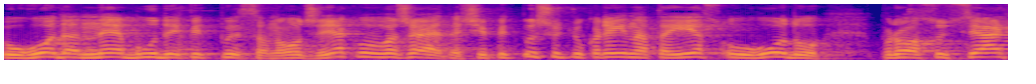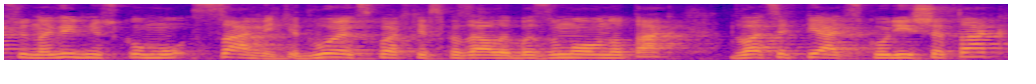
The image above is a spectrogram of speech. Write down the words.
Угода не буде підписана. Отже, як ви вважаєте, чи підпишуть Україна та ЄС угоду про асоціацію на вільнюському саміті? Двоє експертів сказали безумовно так, 25 скоріше так,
